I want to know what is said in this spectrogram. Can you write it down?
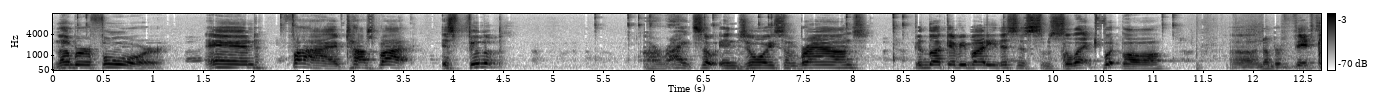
number four, and five. Top spot is Philip. All right, so enjoy some Browns. Good luck, everybody. This is some select football, uh, number 50.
